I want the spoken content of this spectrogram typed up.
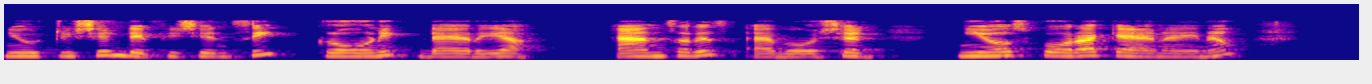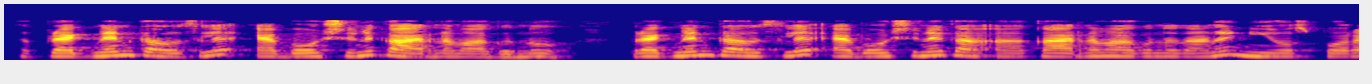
nutrition deficiency chronic diarrhoea answer is abortion Neospora caninum pregnant കൗസിൽ അബോഷന് കാരണമാകുന്നു. പ്രഗ്നന്റ് കൗസിൽ അബോഷന് കാരണമാകുന്നതാണ് നിയോസ്പോറ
